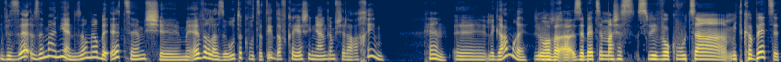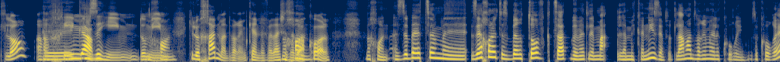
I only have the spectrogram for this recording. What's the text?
וזה זה מעניין, זה אומר בעצם שמעבר לזהות הקבוצתית, דווקא יש עניין גם של ערכים, כן. אה, לגמרי. נו, אבל אה, זה בעצם מה שסביבו קבוצה מתקבצת, לא? ערכים גם. זהים, דומים. נכון. כאילו, אחד מהדברים, כן, בוודאי שזה לא נכון. הכל. נכון, אז זה בעצם, אה, זה יכול להיות הסבר טוב קצת באמת למה, למכניזם, זאת אומרת, למה הדברים האלה קורים. זה קורה,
